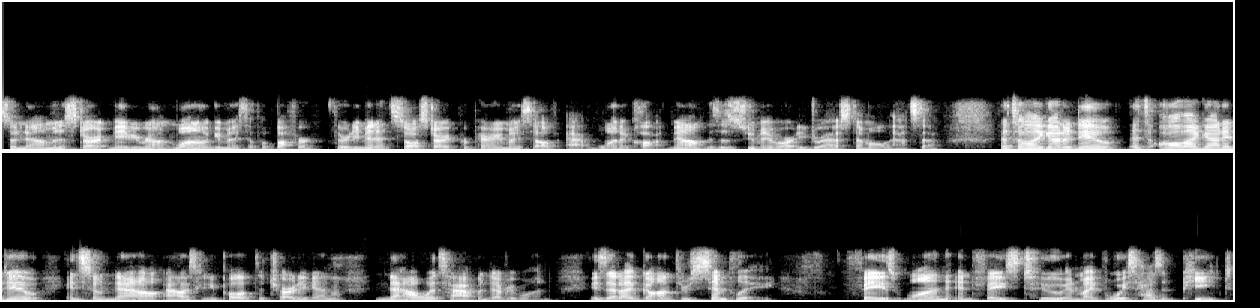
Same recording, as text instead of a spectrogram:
So now I'm going to start maybe around 1. I'll give myself a buffer, 30 minutes. So I'll start preparing myself at 1 o'clock. Now, this is assuming I've already dressed, I'm all that stuff. That's all I got to do. That's all I got to do. And so now, Alex, can you pull up the chart again? Mm-hmm. Now, what's happened, everyone, is that I've gone through simply phase 1 and phase 2, and my voice hasn't peaked.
